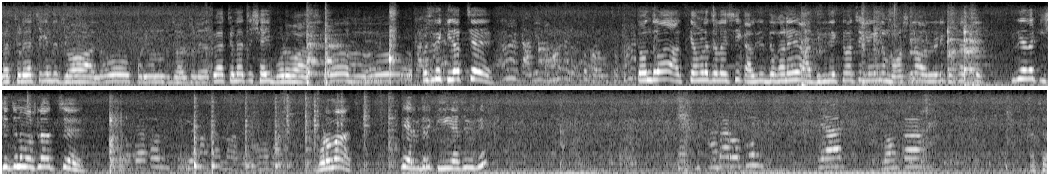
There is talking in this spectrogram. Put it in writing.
এবার চলে যাচ্ছে কিন্তু জল। ও, পরিমাণ মতো জল চলে যাচ্ছে। এবার চলে যাচ্ছে সেই বড় মাছ। ও সাথে কি যাচ্ছে? বন্ধুরা, আজকে আমরা চলে এসেছি কালিজির দোকানে। আর দিদি দেখতে পাচ্ছি, এখানে কিন্তু মশলা অলরেডি কষাচ্ছে। দিদি, দাদা, কিসের জন্য মশলা হচ্ছে? বড় মাছ? এর ভিতরে কি আছে দিদি? আদা, রসুন, পেঁয়াজ, লঙ্কা আচ্ছা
